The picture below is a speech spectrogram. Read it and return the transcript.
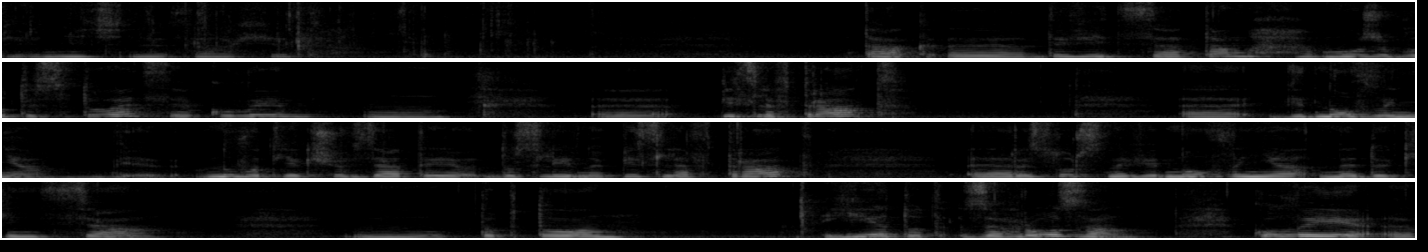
Північний захід. Так, е, дивіться, там може бути ситуація, коли після втрат е, відновлення, ну от якщо взяти дослівно, після втрат е, ресурсне відновлення не до кінця. Тобто є тут загроза, коли е,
